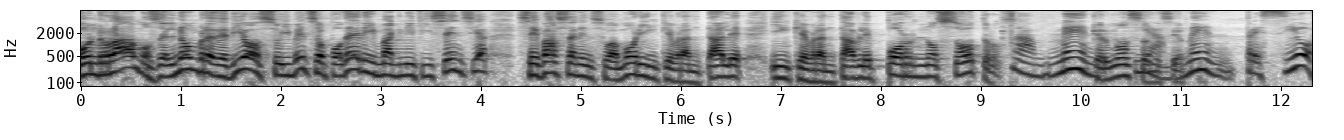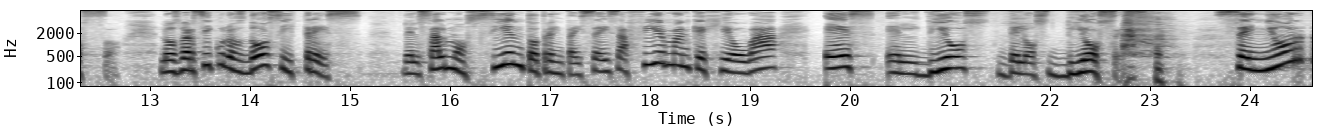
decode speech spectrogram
Honramos el nombre de Dios, su inmenso poder y magnificencia se basan en su amor inquebrantable, inquebrantable por nosotros. Amén. Qué hermoso, ¿no Amén. Precioso. Los versículos 2 y 3 del Salmo 136 afirman que Jehová es el Dios de los dioses. Señor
